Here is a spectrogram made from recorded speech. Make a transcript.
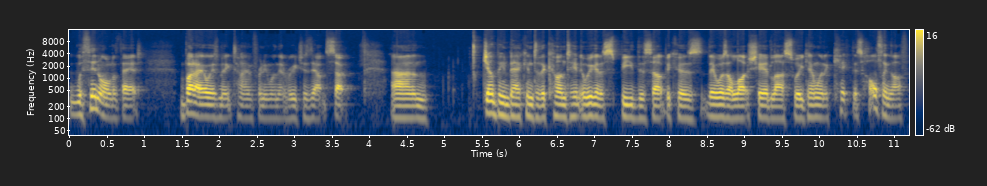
within all of that. But I always make time for anyone that reaches out. So, um, jumping back into the content, and we're going to speed this up because there was a lot shared last week. I'm going to kick this whole thing off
